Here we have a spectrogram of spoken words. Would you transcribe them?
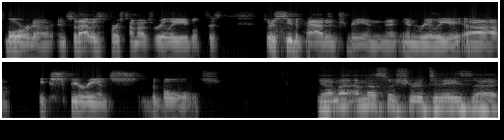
Florida, and so that was the first time I was really able to sort of see the pageantry and and really uh, experience the bowls. Yeah, I'm not. I'm not so sure today's uh,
